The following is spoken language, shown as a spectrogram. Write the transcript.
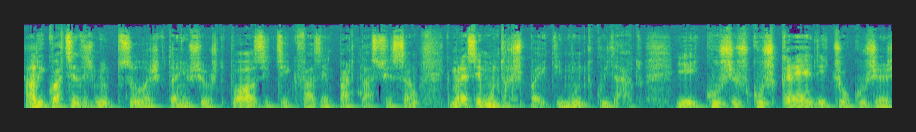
Há ali 400 mil pessoas que têm os seus depósitos e que fazem parte da associação, que merecem muito respeito e muito cuidado. E cujos, cujos créditos ou cujas,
